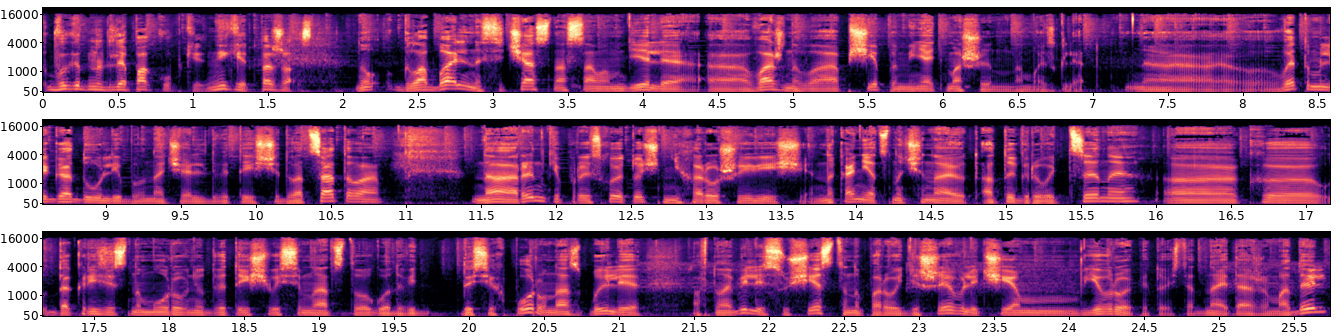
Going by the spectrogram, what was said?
выгодно для покупки. Никит, пожалуйста. Ну, глобально сейчас на самом деле а, важно вообще поменять машину, на мой взгляд. А, в этом ли году, либо в начале 2020 го на рынке происходят очень нехорошие вещи. Наконец начинают отыгрывать цены э, к докризисному уровню 2018 года. Ведь до сих пор у нас были автомобили существенно порой дешевле, чем в Европе. То есть одна и та же модель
